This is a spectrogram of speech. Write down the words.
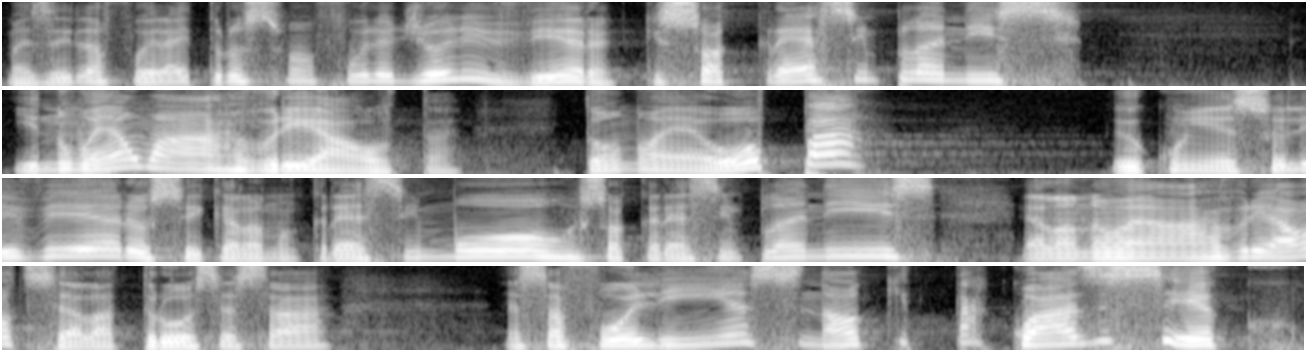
Mas ele foi lá e trouxe uma folha de oliveira, que só cresce em planície. E não é uma árvore alta. Então Noé, opa, eu conheço oliveira, eu sei que ela não cresce em morro, só cresce em planície. Ela não é árvore alta. Se ela trouxe essa, essa folhinha, sinal que está quase seco.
